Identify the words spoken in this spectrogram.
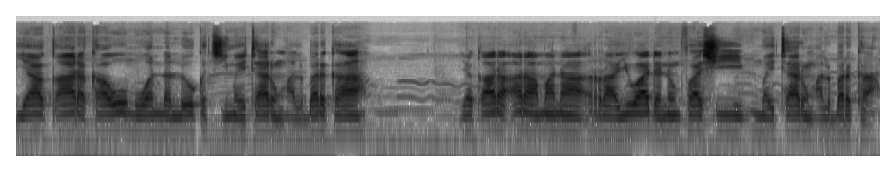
ya ƙara kawo mu wannan lokaci mai tarin albarka ya ƙara ara mana rayuwa da numfashi mai tarin albarka.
